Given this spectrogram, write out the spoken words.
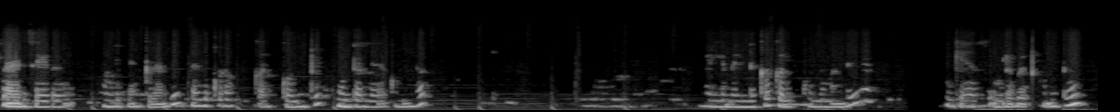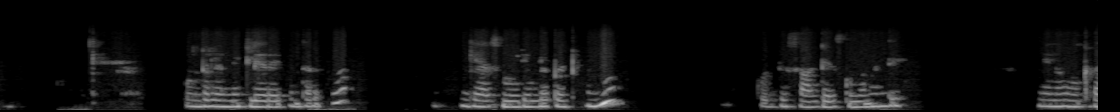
సైడ్ సైడ్ ఉండిపోయింది కదండి. అది కూడా కలుపుకుంటూ ఉంట లేకుండా మెల్లమెల్లగా కలుపుకుందామండి. గ్యాస్ ఉండలు పెట్టుకుంటూ ఉండలన్నీ క్లియర్ అయిపోయిన తర్వాత గ్యాస్ మీడియంలో పెట్టుకుని కొద్దిగా సాల్ట్ వేసుకుందామండి. నేను ఇక్కడ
